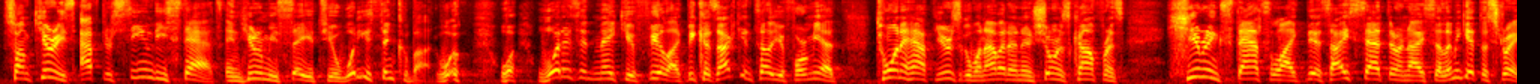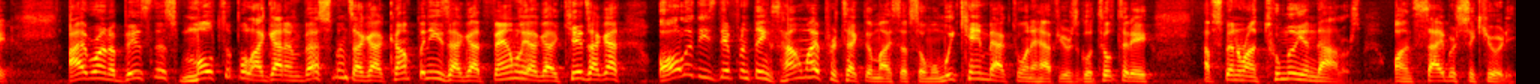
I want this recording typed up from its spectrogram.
So I'm curious, after seeing these stats and hearing me say it to you, what do you think about? What, what, what does it make you feel like? Because I can tell you, for me, at two and a half years ago when I'm at an insurance conference, hearing stats like this, I sat there and I said, let me get this straight. I run a business, multiple. I got investments, I got companies, I got family, I got kids, I got all of these different things. How am I protecting myself? So when we came back two and a half years ago till today, I've spent around $2 million on cybersecurity.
